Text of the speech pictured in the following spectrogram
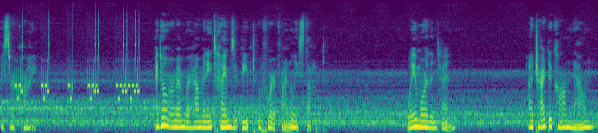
I start crying. I don't remember how many times it beeped before it finally stopped. Way more than 10. I tried to calm down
